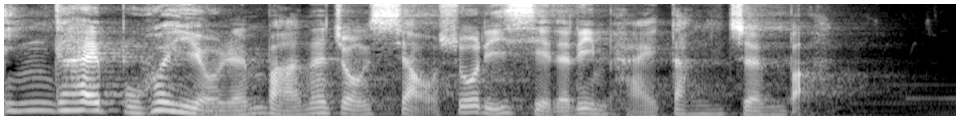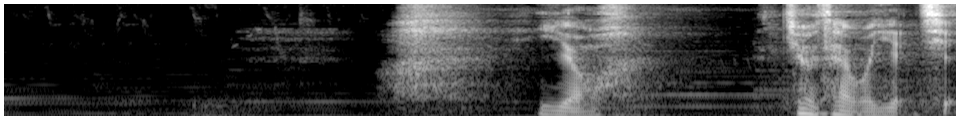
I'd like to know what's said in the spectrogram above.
应该不会有人把那种小说里写的令牌当真吧？有，就在我眼前。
